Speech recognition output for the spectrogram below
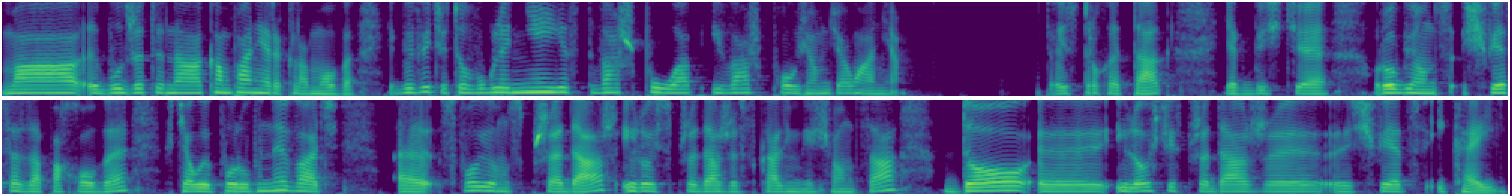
Ma budżety na kampanie reklamowe. Jakby wiecie, to w ogóle nie jest wasz pułap i wasz poziom działania. To jest trochę tak, jakbyście robiąc świece zapachowe, chciały porównywać e, swoją sprzedaż, ilość sprzedaży w skali miesiąca do e, ilości sprzedaży e, świec w IKEA.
